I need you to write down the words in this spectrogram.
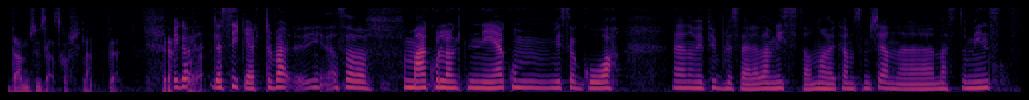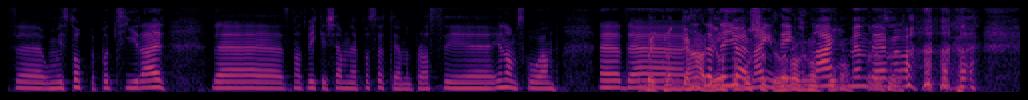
dem syns jeg skal slippe det. Kan-. Det er sikkert altså, For meg hvor langt ned vi skal gå eh, når vi publiserer de listene over hvem som tjener mest og minst. eh, om vi stopper på ti der, det sånn at vi ikke kommer ned på 70.-plass i, i Namsskogan. Eh, det, Det det, gjør meg 70. plass i ingenting. Nei, men det med å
